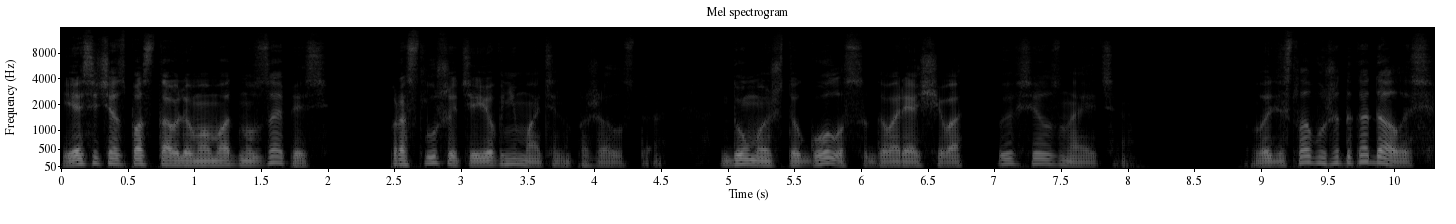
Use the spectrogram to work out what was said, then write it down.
«Я сейчас поставлю вам одну запись. Прослушайте ее внимательно, пожалуйста. Думаю, что голос говорящего вы все узнаете. Владислав уже догадалась,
